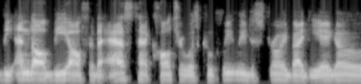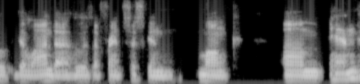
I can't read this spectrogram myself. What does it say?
the end all be all for the Aztec culture, was completely destroyed by Diego de Landa, who is a Franciscan monk. Um, and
